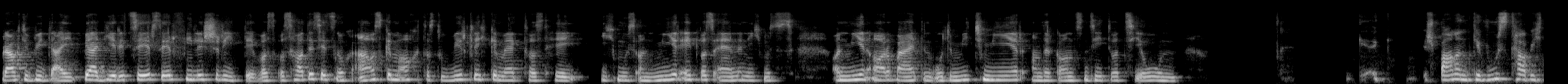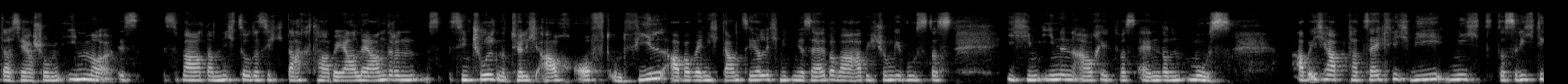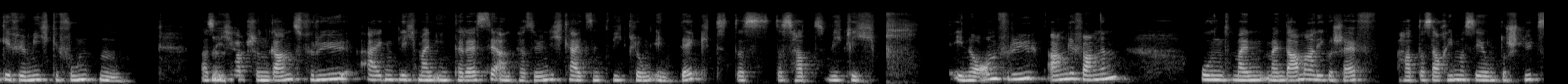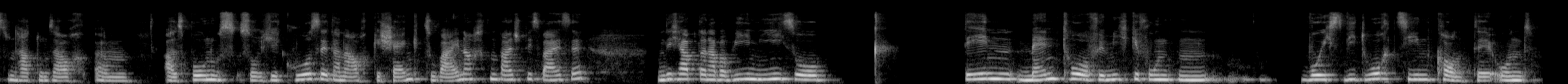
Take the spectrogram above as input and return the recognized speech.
braucht bei, bei dir jetzt sehr, sehr viele Schritte. Was, was hat es jetzt noch ausgemacht, dass du wirklich gemerkt hast, hey, ich muss an mir etwas ändern, ich muss an mir arbeiten oder mit mir an der ganzen Situation? Spannend, gewusst habe ich das ja schon immer. Es, es war dann nicht so, dass ich gedacht habe, alle anderen sind schuld, natürlich auch oft und viel, aber wenn ich ganz ehrlich mit mir selber war, habe ich schon gewusst, dass ich im Innen auch etwas ändern muss aber ich habe tatsächlich wie nicht das Richtige für mich gefunden. Also ich habe schon ganz früh eigentlich mein Interesse an Persönlichkeitsentwicklung entdeckt. Das, das hat wirklich enorm früh angefangen. Und mein, mein damaliger Chef hat das auch immer sehr unterstützt und hat uns auch ähm, als Bonus solche Kurse dann auch geschenkt, zu Weihnachten beispielsweise. Und ich habe dann aber wie nie so den Mentor für mich gefunden, wo ich es wie durchziehen konnte. Und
